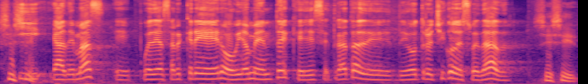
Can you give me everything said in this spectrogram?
Sí, sí. y además eh, puede hacer creer, obviamente, que se trata de, de otro chico de su edad. Sí, sí,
